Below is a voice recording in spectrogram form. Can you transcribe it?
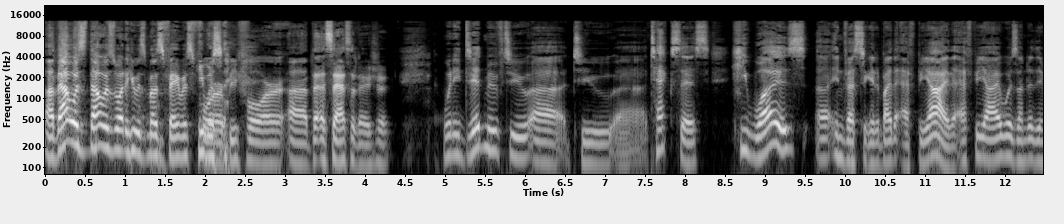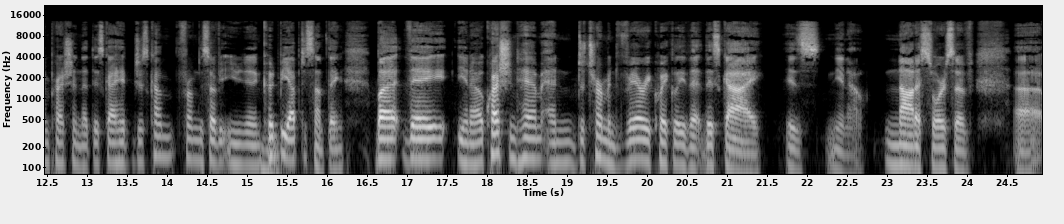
Uh, that was that was what he was most famous for He was- before uh, the assassination. When he did move to uh, to uh, Texas, he was uh, investigated by the FBI. The FBI was under the impression that this guy had just come from the Soviet Union and could be up to something, but they, you know, questioned him and determined very quickly that this guy is, you know, not a source of uh,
